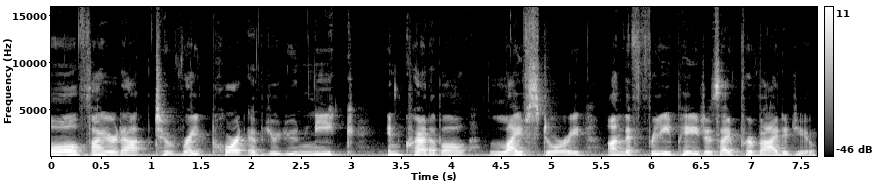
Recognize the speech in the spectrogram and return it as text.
all fired up to write part of your unique, incredible life story on the free pages I've provided you.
